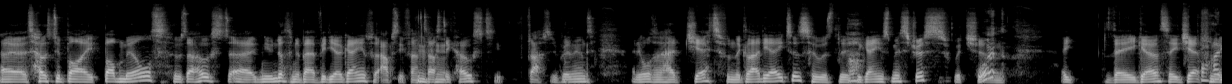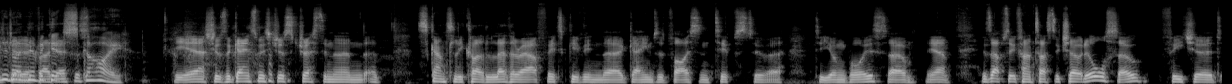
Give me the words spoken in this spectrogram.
Uh, it's hosted by Bob Mills, who's a host. Uh, knew nothing about video games, but absolutely mm-hmm. fantastic host. Absolutely brilliant. And he also had Jet from the Gladiators, who was the, the games mistress, which um, there you go. So Jet Why from the did I never get Sky? Yeah, she was a games mistress dressed in a, a scantily clad leather outfit, giving uh, games advice and tips to uh, to young boys. So yeah, it was absolutely fantastic show. It also featured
